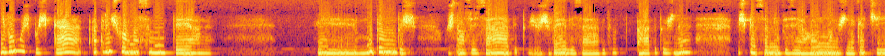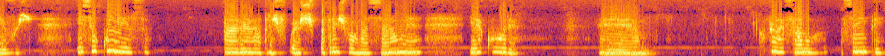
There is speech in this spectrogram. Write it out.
E vamos buscar a transformação interna, é, mudando os, os, nossos hábitos, os velhos hábitos, hábitos, né? Os pensamentos errôneos, negativos. Esse é o começo para a, trans, a transformação, né? E a cura. É, como eu falo sempre,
